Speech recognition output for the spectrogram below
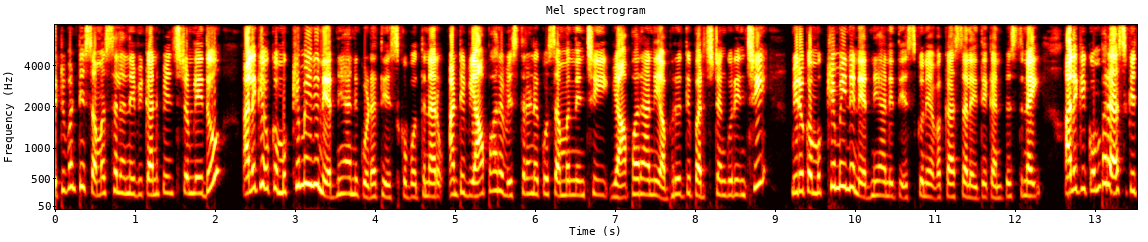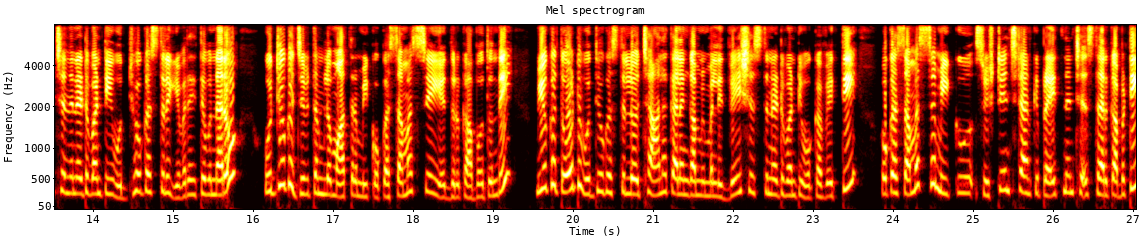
ఎటువంటి సమస్యలనేవి కనిపించడం లేదు. అలాగే ఒక ముఖ్యమైన నిర్ణయాన్ని కూడా తీసుకోబోతున్నారు. అంటే వ్యాపార విస్తరణకు సంబంధించి వ్యాపారాన్ని అభివృద్ధి పరచడం గురించి మీరు ఒక ముఖ్యమైన నిర్ణయాన్ని తీసుకునే అవకాశాలైతే కనిపిస్తున్నాయి. అలాగే కుంభరాశికి చెందినటువంటి ఉద్యోగస్తులు ఎవరైతే ఉన్నారో ఉద్యోగ జీవితంలో మాత్రం మీకు ఒక సమస్య ఎదురు కాబోతుంది. మీ యొక్క తోటి ఉద్యోగస్తుల్లో చాలా కాలంగా మిమ్మల్ని ద్వేషిస్తున్నటువంటి ఒక వ్యక్తి ఒక సమస్య మీకు సృష్టించడానికి ప్రయత్నం చేస్తారు కాబట్టి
